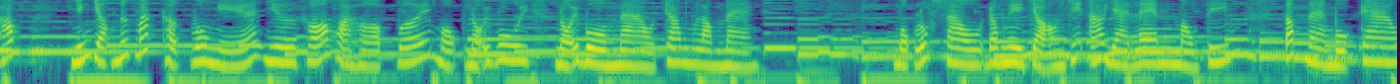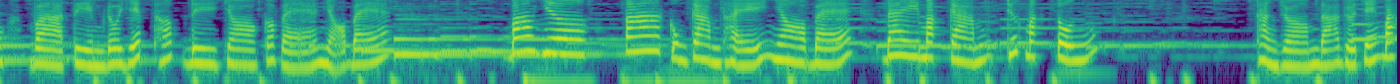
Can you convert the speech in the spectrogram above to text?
khóc. Những giọt nước mắt thật vô nghĩa như khó hòa hợp với một nỗi vui, nỗi buồn nào trong lòng nàng. Một lúc sau, Đông Nghi chọn chiếc áo dài len màu tím, tóc nàng buộc cao và tìm đôi dép thấp đi cho có vẻ nhỏ bé. Bao giờ ta cũng cảm thấy nhỏ bé, đầy mặc cảm trước mặt Tuấn. Thằng rộm đã rửa chén bát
